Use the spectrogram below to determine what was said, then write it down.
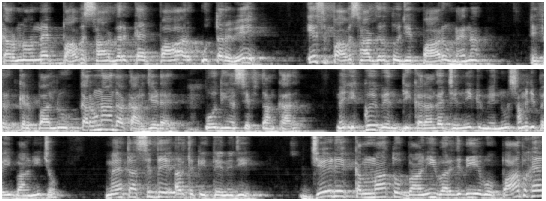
ਕਰੁਣਾ, ਮੈਂ ਭਵ ਸਾਗਰ ਕੈ ਪਾਰ ਉਤਰ ਰੇ। ਇਸ ਭਵ ਸਾਗਰ ਤੋਂ ਜੇ ਪਾਰ ਹੋਣਾ ਨਾ, ਤੇ ਫਿਰ ਕਿਰਪਾਲੂ ਕਰੁਣਾ ਦਾ ਘਰ ਜਿਹੜਾ ਉਹਦੀਆਂ ਸਿਫਤਾਂ ਕਰ। ਮੈਂ ਇੱਕੋ ਹੀ ਬੇਨਤੀ ਕਰਾਂਗਾ, ਜਿੰਨੀ ਕਿ ਮੈਨੂੰ ਸਮਝ ਪਈ ਬਾਣੀ ਚੋਂ, ਮੈਂ ਤਾਂ ਸਿੱਧੇ ਅਰਥ ਕੀਤੇ ਨੇ ਜੀ। ਜਿਹੜੇ ਕੰਮਾਂ ਤੋਂ ਬਾਣੀ ਵਰਜਦੀ ਹੈ, ਉਹ ਪਾਪ ਹੈ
